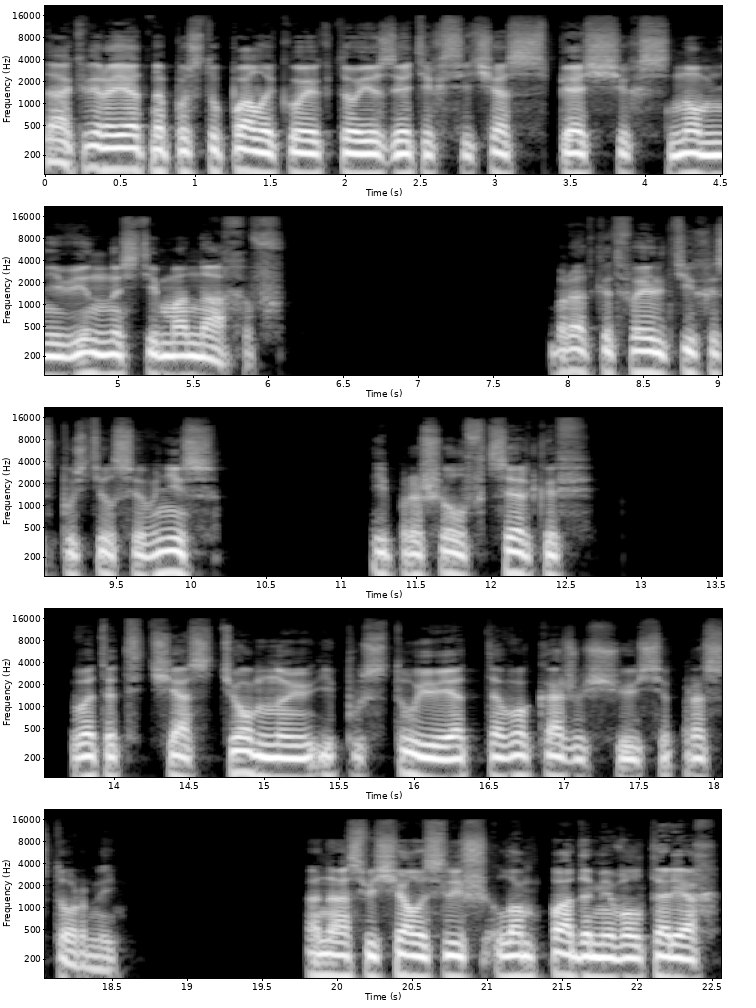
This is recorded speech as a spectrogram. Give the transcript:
Так, вероятно, поступал и кое-кто из этих сейчас спящих сном невинности монахов. Брат Катфаэль тихо спустился вниз и прошел в церковь в этот час темную и пустую и оттого кажущуюся просторной. Она освещалась лишь лампадами в алтарях,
